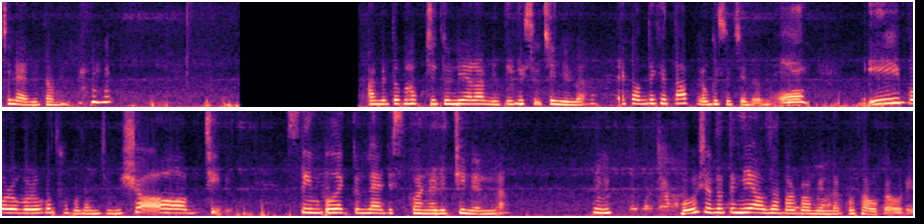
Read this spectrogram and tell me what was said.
চিনাই দিতাম। আমি তো ভাবছি দুনিয়ার আমি তো কিছু চিনি না। এখন দেখে তো আপনিও কিছু চিনেন না। এই বড় বড় কথা বলেন তুমি, সব চিনি। সিম্পল একটা ল্যাডিস কর্নারে চিনেন না। ভবিষ্যতে তো নিয়েও যাবার পাবেন না কোথাও কাউরে।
